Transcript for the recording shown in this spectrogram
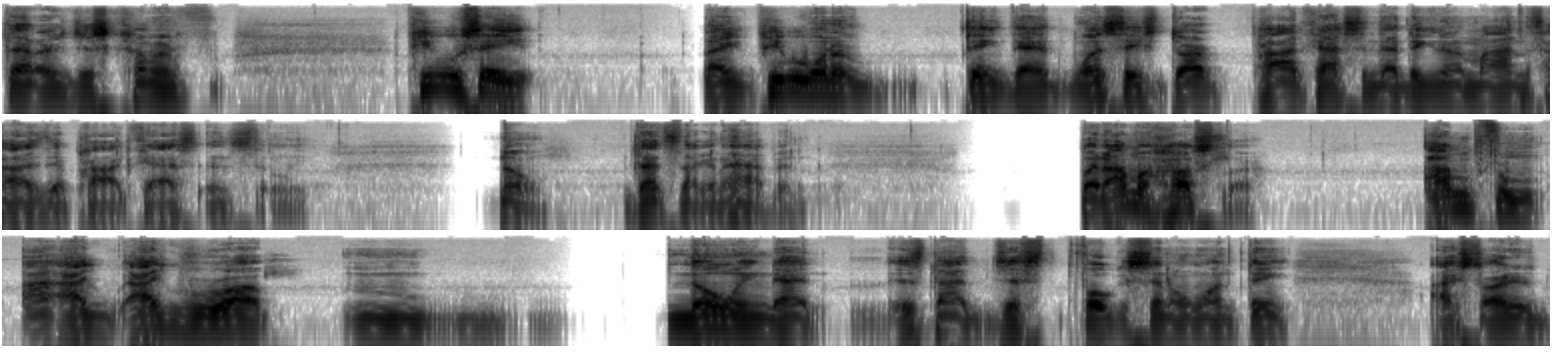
that are just coming. People say, like people want to think that once they start podcasting, that they're going to monetize their podcast instantly. No, that's not going to happen. But I'm a hustler. I'm from I I, I grew up knowing that it's not just focusing on one thing. I started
